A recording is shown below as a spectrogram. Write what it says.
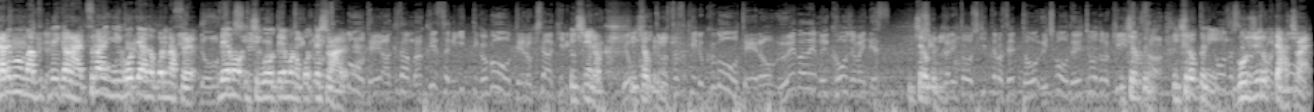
誰もまくっていかない。つまり2号艇は残ります。でも1号艇も残ってしまう。126 162 162 56.8倍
